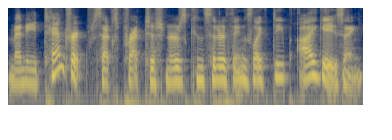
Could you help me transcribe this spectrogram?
Many tantric sex practitioners consider things like deep eye gazing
